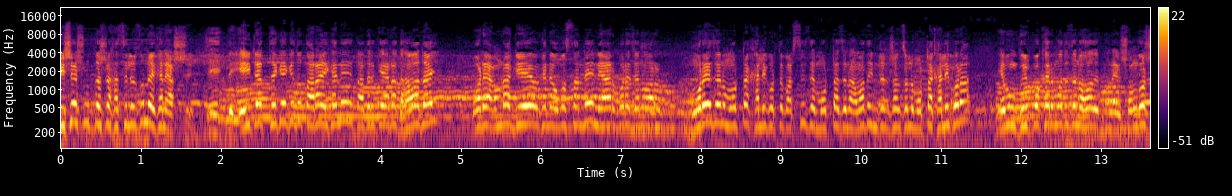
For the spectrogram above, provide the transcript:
বিশেষ উদ্দেশ্য হাসিলের জন্য এখানে আসছে। এইটার থেকে কিন্তু তারা এখানে তাদেরকে একটা ধাওয়া দেয়। পরে আমরা গিয়ে ওখানে অবস্থান নেই নেওয়ার পরে যেন আর মোড়ে যেন মোড়টা খালি করতে পারছি যে মোড়টা যেন আমাদের ইন্টেনশন ছিল মোড়টা খালি করা এবং দুই পক্ষের মধ্যে যেন মানে সংঘর্ষ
